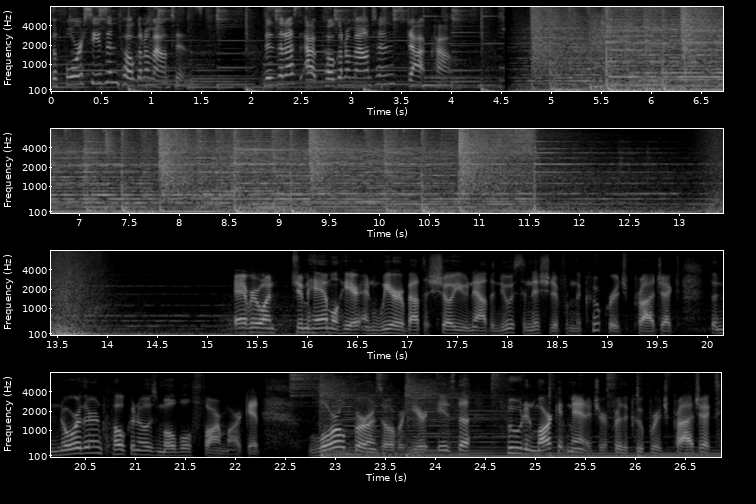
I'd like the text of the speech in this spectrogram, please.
The four season Pocono Mountains. Visit us at PoconoMountains.com. Hey everyone, Jim Hamill here, and we are about to show you now the newest initiative from the Cooperage Project, the Northern Poconos Mobile Farm Market. Laurel Burns over here is the food and market manager for the Cooperage Project,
